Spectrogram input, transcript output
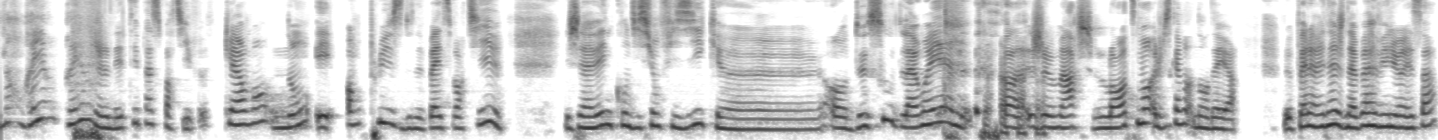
non, rien, rien, je n'étais pas sportive. Clairement, non. Et en plus de ne pas être sportive, j'avais une condition physique euh, en dessous de la moyenne. Enfin, je marche lentement, jusqu'à maintenant d'ailleurs. Le pèlerinage n'a pas amélioré ça.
